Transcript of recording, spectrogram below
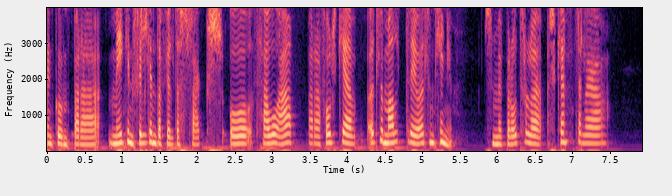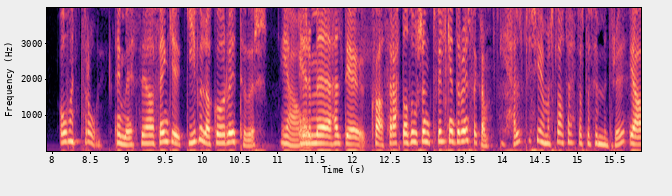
fengum bara mikinn fylgjendafjölda strax og þá að bara fólki af öllum aldri og öllum kynjum sem er bara ótrúlega skemmtilega óvænt þróun. Einmitt, þið hafa fengið gífulega góður viðtökur. Já. Erum með, held ég, hvað, 13.000 fylgjendur á Instagram? Ég held við séum að slá 13.500. Já.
